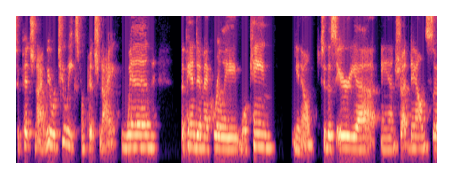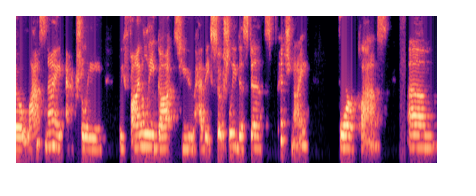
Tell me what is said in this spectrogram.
to pitch night. We were two weeks from pitch night when the pandemic really, well, came, you know, to this area and shut down. So last night, actually, we finally got to have a socially distanced pitch night for class. Um,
